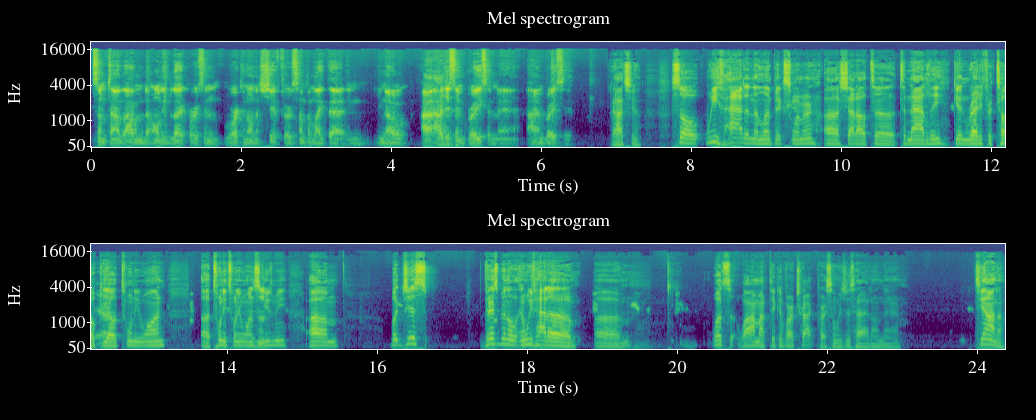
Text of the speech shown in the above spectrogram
sometimes I'm the only black person working on a shift or something like that, and you know, I, I just embrace it, man. I embrace it. Got you. So we've had an Olympic swimmer. Uh, shout out to to Natalie getting ready for Tokyo Yeah. 21, uh, 2021. Mm-hmm. Excuse me. Um, but just there's been a and we've had a um, what's why am I thinking of our track person we just had on there? Tiana.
